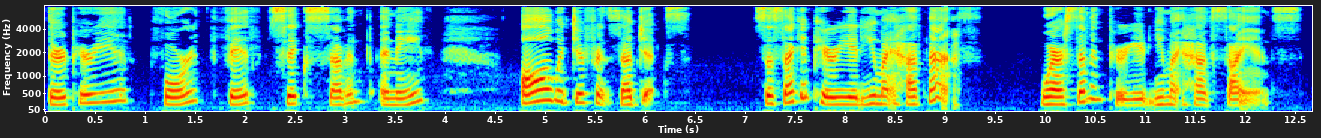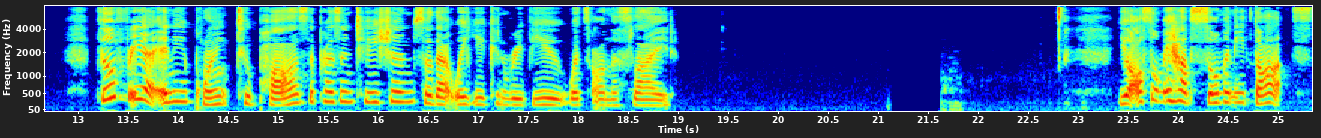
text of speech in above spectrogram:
third period, fourth, fifth, sixth, seventh, and eighth, all with different subjects. So second period, you might have math, where seventh period, you might have science. Feel free at any point to pause the presentation so that way you can review what's on the slide. You also may have so many thoughts,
